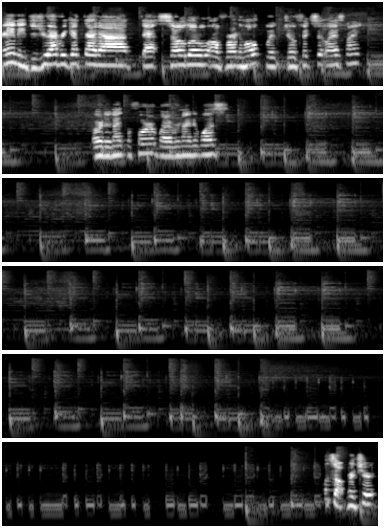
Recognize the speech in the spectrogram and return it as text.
Manny, did you ever get that uh that solo of Red Hulk with Joe Fixit last night? Or the night before, whatever night it was? What's up, Richard?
